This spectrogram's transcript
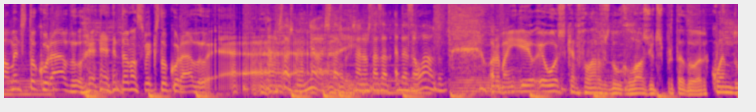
Finalmente estou curado. então não se vê que estou curado. Ah, estás bem melhor, estás, já não estás adasalado. Ora bem, eu, eu hoje quero falar-vos do relógio despertador. Quando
